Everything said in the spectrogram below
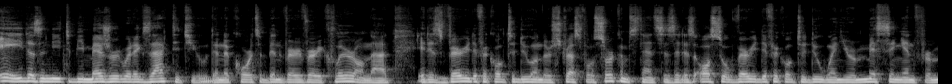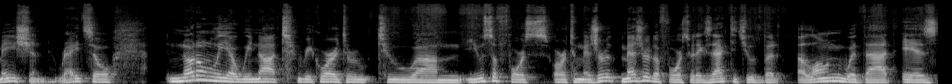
a doesn't need to be measured with exactitude and the courts have been very very clear on that. It is very difficult to do under stressful circumstances. It is also very difficult to do when you're missing information right? So not only are we not required to to um, use a force or to measure measure the force with exactitude, but along with that is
